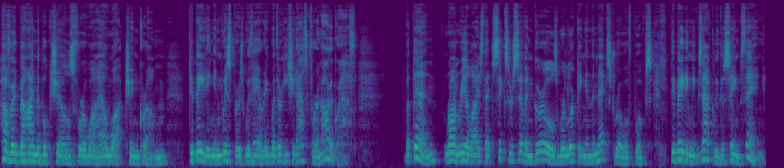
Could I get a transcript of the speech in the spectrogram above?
hovered behind the bookshelves for a while, watching Krum, debating in whispers with Harry whether he should ask for an autograph. But then Ron realized that six or seven girls were lurking in the next row of books, debating exactly the same thing,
